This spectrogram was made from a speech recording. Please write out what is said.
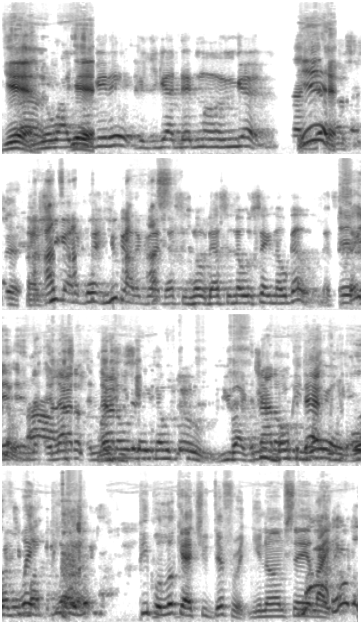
Yeah, You know why you yeah. don't get hit? Because you got that moon gut. Yeah. That's it. Now she got a gut, you got a gut. That's a no. That's a no. Say no go. That's a And, say and, and, no. and not, and not only say no go. You like And not only that, when you bro. Overweight, about to kill it. people look at you different. You know what I'm saying? Nah, like, they don't look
